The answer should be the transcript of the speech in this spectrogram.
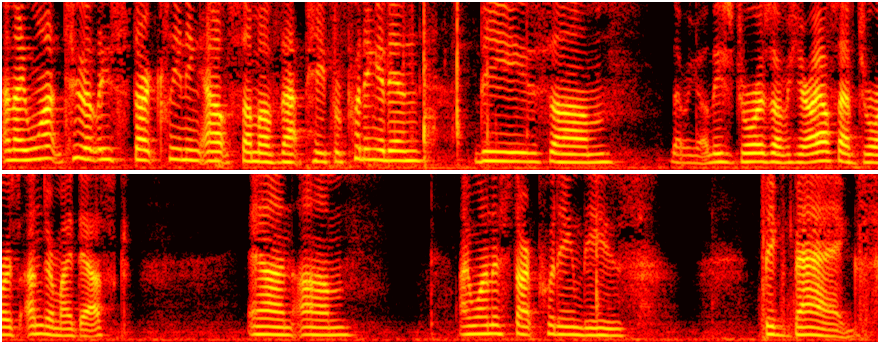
And I want to at least start cleaning out some of that paper, putting it in these, um, there we go, these drawers over here. I also have drawers under my desk. And um, I want to start putting these big bags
